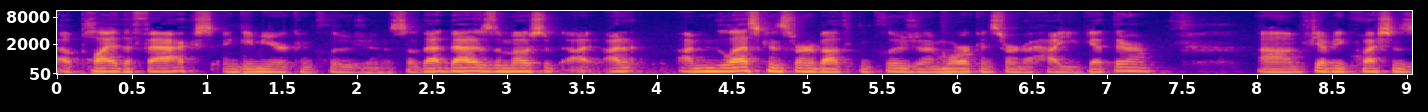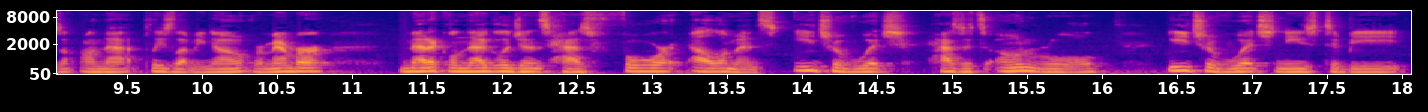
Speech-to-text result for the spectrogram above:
apply the facts and give me your conclusion. So that that is the most. I, I I'm less concerned about the conclusion. I'm more concerned about how you get there. Um, if you have any questions on that, please let me know. Remember, medical negligence has four elements, each of which has its own rule, each of which needs to be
